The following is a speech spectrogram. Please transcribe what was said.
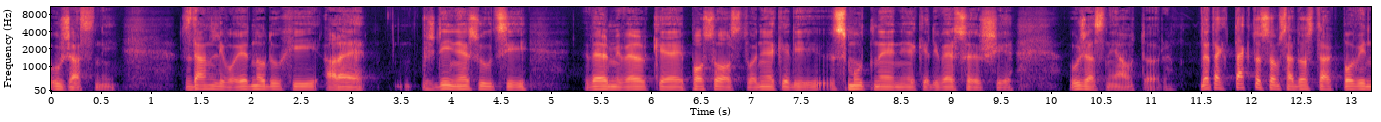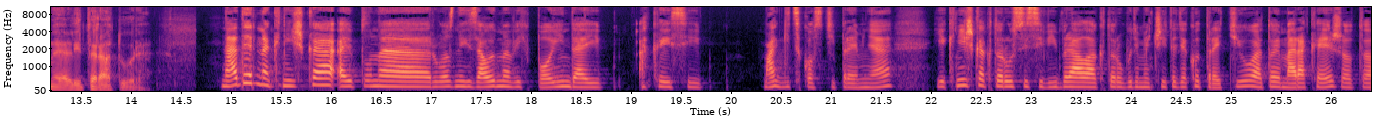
úžasný. Zdanlivo jednoduchý, ale vždy nesúci veľmi veľké posolstvo, niekedy smutné, niekedy veselšie. Úžasný autor. No tak, takto som sa dostal k povinnej literatúre. Nádherná knižka, aj plná rôznych zaujímavých point, aj akejsi magickosti pre mňa. Je knižka, ktorú si si vybrala, ktorú budeme čítať ako tretiu a to je Marrakeš od eh,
